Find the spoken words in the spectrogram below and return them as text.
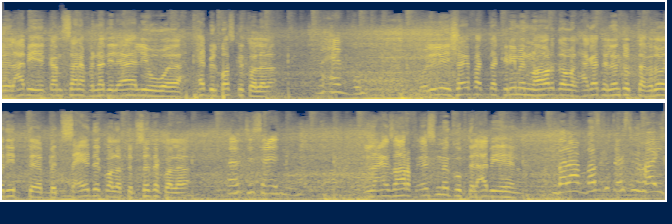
بتلعبي كام سنة في النادي الأهلي وبتحبي الباسكت ولا لا؟ بحبه. قولي لي شايفة التكريم النهارده والحاجات اللي أنتوا بتاخدوها دي بت- بتسعدك ولا بتبسطك ولا لا؟ لا بتسعدني. أنا عايز أعرف اسمك وبتلعبي إيه هنا؟ بلعب باسكت اسمي هايزي.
